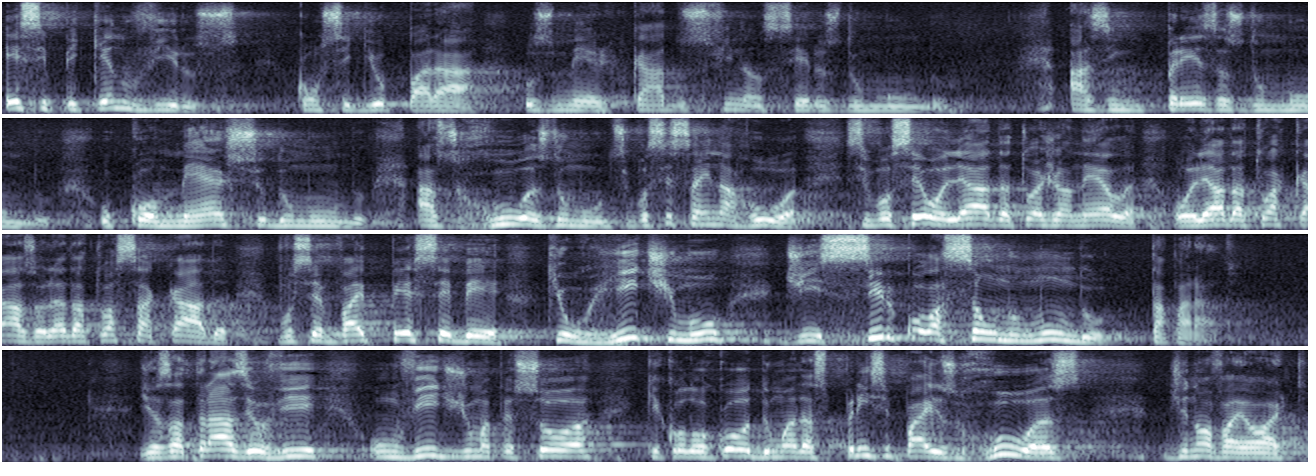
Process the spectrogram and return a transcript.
Esse pequeno vírus conseguiu parar os mercados financeiros do mundo, as empresas do mundo, o comércio do mundo, as ruas do mundo. Se você sair na rua, se você olhar da tua janela, olhar da tua casa, olhar da tua sacada, você vai perceber que o ritmo de circulação no mundo está parado. Dias atrás eu vi um vídeo de uma pessoa que colocou de uma das principais ruas de Nova York,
